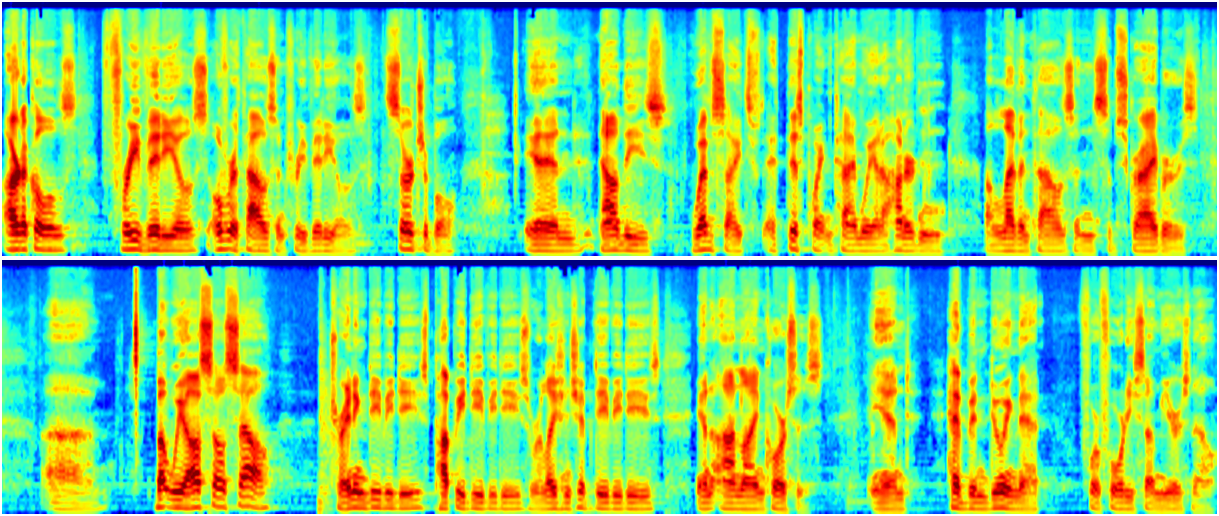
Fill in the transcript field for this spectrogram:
articles, free videos, over a thousand free videos, searchable. And now these websites, at this point in time, we had 111,000 subscribers. Uh, but we also sell training DVDs, puppy DVDs, relationship DVDs, and online courses, and have been doing that for 40 some years now.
